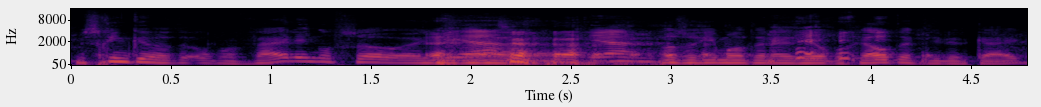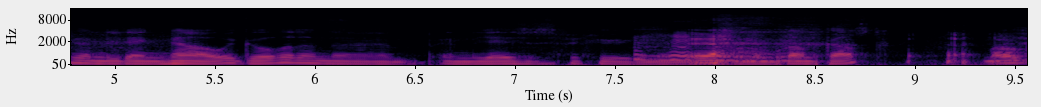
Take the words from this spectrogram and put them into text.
Misschien kunnen we het op een veiling of zo. eh, Ja, ja. ja. Als er iemand ineens heel veel geld heeft die dit kijkt en die denkt, nou, ik wil wel een, eh, een Jezus figuur in, Ja. in een brandkast. Maar ook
